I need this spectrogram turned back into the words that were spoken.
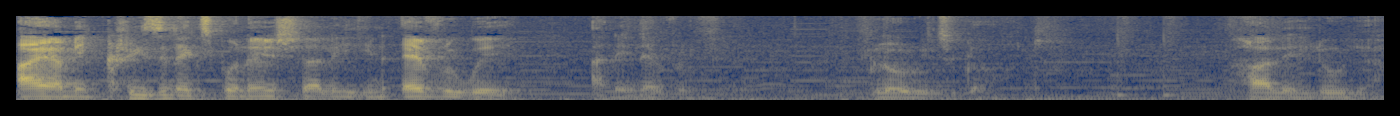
I am increasing exponentially in every way and in everything. Glory to God. Hallelujah.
